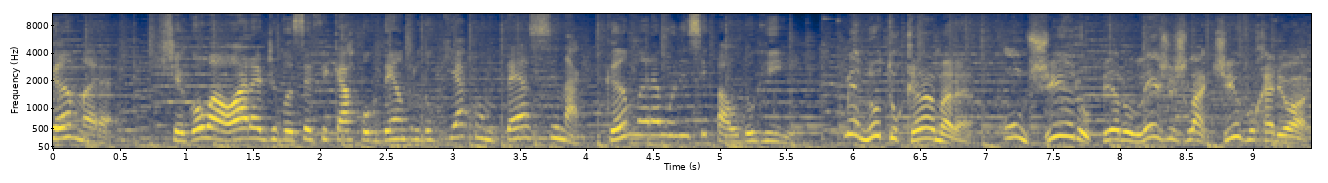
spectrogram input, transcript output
Câmara. Chegou a hora de você ficar por dentro do que acontece na Câmara Municipal do Rio. Minuto Câmara, um giro pelo Legislativo Carioca.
